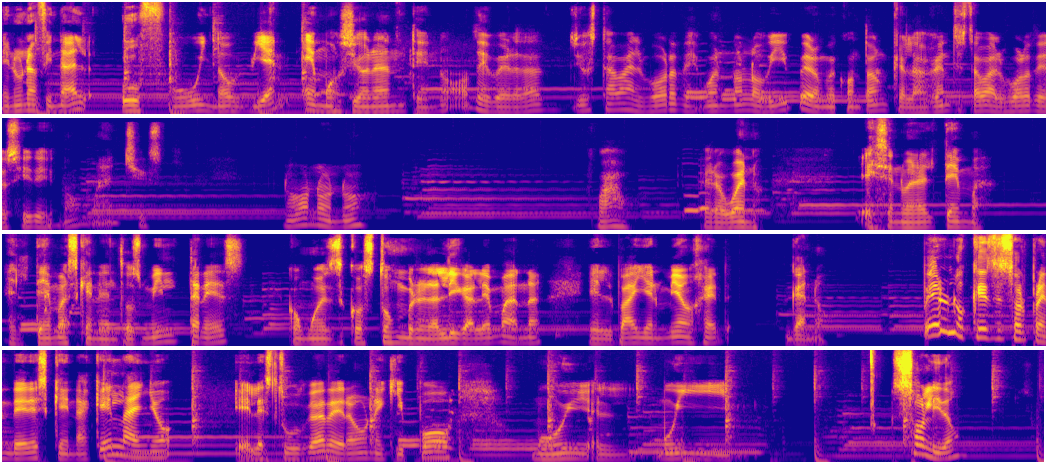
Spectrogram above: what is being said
en una final, uff, uy, no, bien emocionante, ¿no? De verdad, yo estaba al borde, bueno, no lo vi, pero me contaron que la gente estaba al borde así de, no manches, no, no, no. Wow, pero bueno, ese no era el tema. El tema es que en el 2003, como es costumbre en la liga alemana, el Bayern München ganó. Pero lo que es de sorprender es que en aquel año el Stuttgart era un equipo muy, muy sólido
